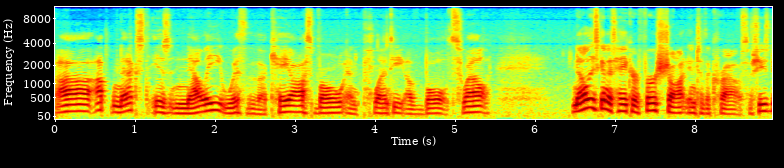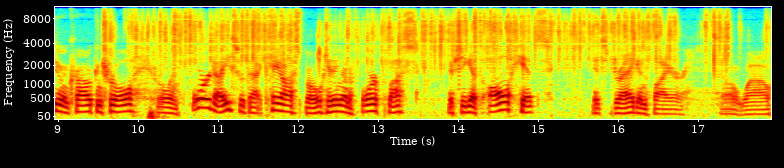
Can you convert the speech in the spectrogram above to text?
Uh, up next is Nelly with the Chaos Bow and plenty of bolts. Well, Nelly's going to take her first shot into the crowd. So she's doing crowd control, rolling four dice with that Chaos Bow, hitting on a 4+. plus. If she gets all hits, it's Dragon Fire. Oh, wow.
